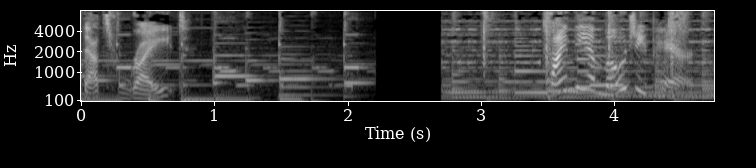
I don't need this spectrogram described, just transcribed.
That's right. Find the emoji pair.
